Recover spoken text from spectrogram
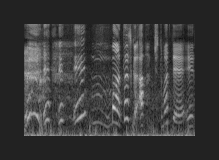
ええ？うんまあ確かに。あちょっと待って。えっ、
